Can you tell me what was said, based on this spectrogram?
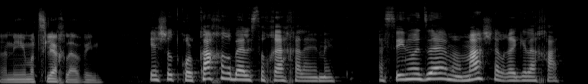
אני מצליח להבין. יש עוד כל כך הרבה לשוחח על האמת. עשינו את זה ממש על רגל אחת.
